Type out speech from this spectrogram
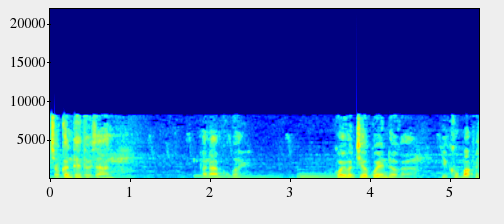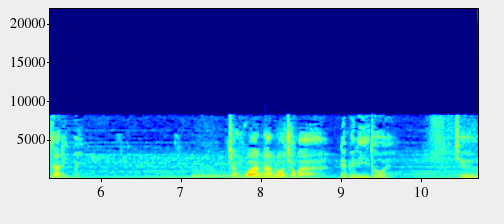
Cháu cần thêm thời gian. Và Nam cũng vậy. Cô ấy vẫn chưa quên được à, những khúc mắc với gia đình mình. Chẳng qua là Nam lo cho bà nên mới đi thôi. Chứ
